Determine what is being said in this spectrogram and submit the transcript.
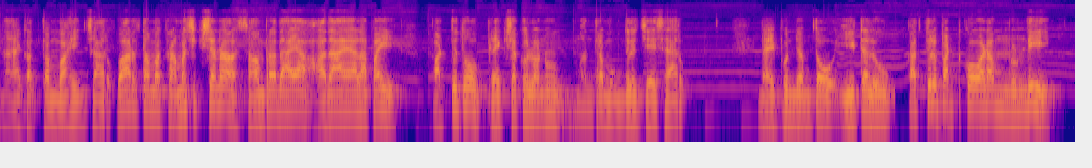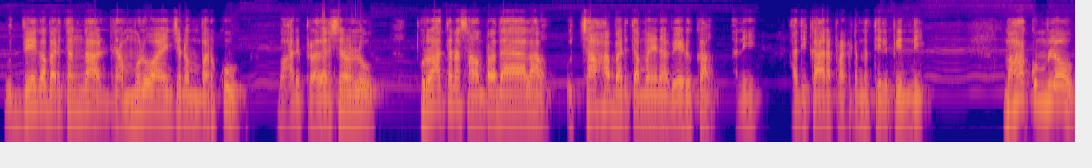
నాయకత్వం వహించారు. వారు తమ క్రమశిక్షణ సాంప్రదాయ ఆదాయాలపై పట్టుతో ప్రేక్షకులను మంత్రముగ్ధులు చేశారు. నైపుణ్యంతో ఈటలు కత్తులు పట్టుకోవడం నుండి ఉద్వేగభరితంగా డ్రమ్ములు వాయించడం వరకు వారి ప్రదర్శనలు పురాతన సాంప్రదాయాల ఉత్సాహభరితమైన వేడుక అని అధికార ప్రకటన తెలిపింది. మహాకుంభ్లో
